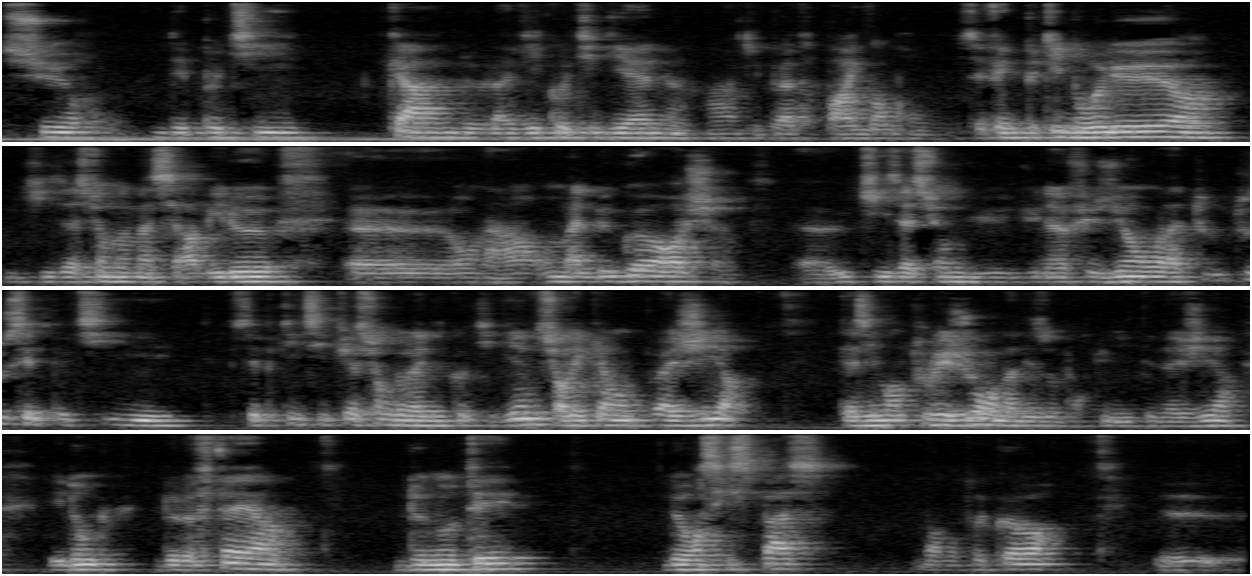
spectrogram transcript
sur des petits cas de la vie quotidienne, hein, qui peut être par exemple, on s'est fait une petite brûlure, utilisation d'un macérat huileux, euh, on a un mal de gorge, euh, utilisation du- d'une infusion, voilà, tous ces petits, ces petites situations de la vie quotidienne sur lesquelles on peut agir quasiment tous les jours, on a des opportunités d'agir, et donc de le faire, de noter, de voir ce qui se passe dans notre corps, euh,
